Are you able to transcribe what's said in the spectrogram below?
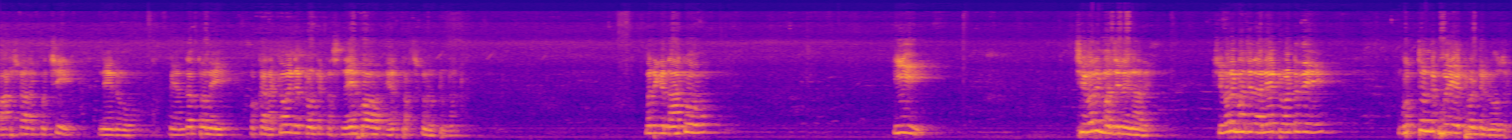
పాఠశాలకు వచ్చి నేను మీ అందరితోని ఒక రకమైనటువంటి ఒక స్నేహభావం ఏర్పరచుకొని ఉంటున్నాను. మరి నాకు ఈ చివరి మజిలినది నాది. చివరి మజిలి అనేటువంటిది గుర్తుండిపోయేటువంటి రోజులు.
